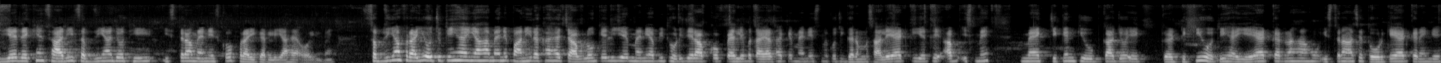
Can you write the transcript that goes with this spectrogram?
ये देखें, सारी सब्ज़ियाँ जो थी, इस तरह मैंने इसको फ्राई कर लिया है ऑयल में। सब्ज़ियाँ फ्राई हो चुकी हैं। यहाँ मैंने पानी रखा है चावलों के लिए। मैंने अभी थोड़ी देर आपको पहले बताया था कि मैंने इसमें कुछ गर्म मसाले ऐड किए थे। अब इसमें मैं चिकन क्यूब का जो एक टिक्की होती है, ये ऐड कर रहा हूँ। इस तरह से तोड़ के ऐड करेंगे।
